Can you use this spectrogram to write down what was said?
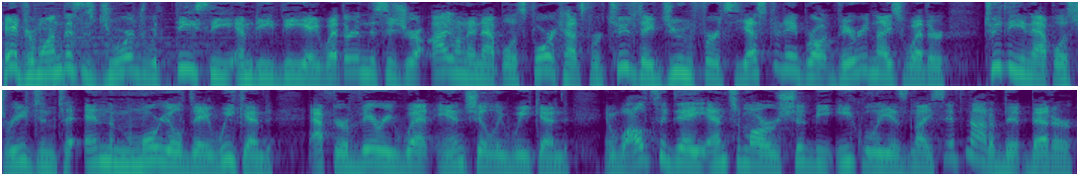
Hey everyone, this is George with DC MDVA Weather, and this is your Eye on Annapolis forecast for Tuesday, June 1st. Yesterday brought very nice weather to the Annapolis region to end the Memorial Day weekend after a very wet and chilly weekend. And while today and tomorrow should be equally as nice, if not a bit better,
